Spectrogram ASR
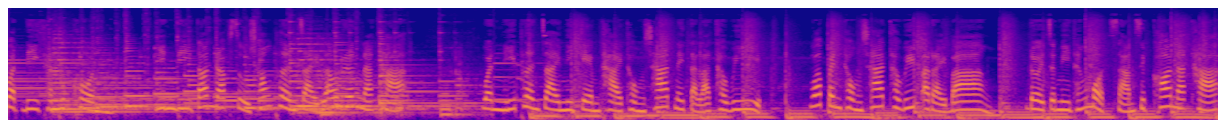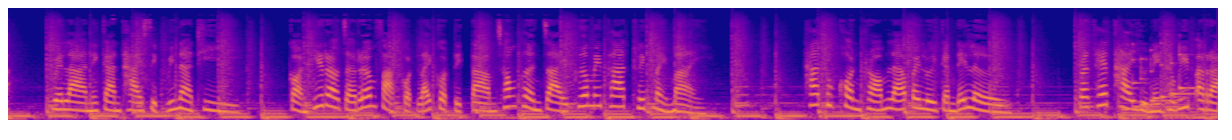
วัสดีค่ะทุกคน ยินดีต้อนรับสู่ช่องเพลินใจเล่าเรื่องนะคะ วันนี้เพลินใจมีเกมทายธงชาติในแต่ละทวีป ว่าเป็นธงชาติทวีปอะไรบ้าง โดยจะมีทั้งหมด 30 ข้อนะคะ เวลาในการทาย 10 วินาที ก่อนที่เราจะเริ่มฝากกดไลค์กดติดตามช่องเพลินใจเพื่อไม่พลาดคลิปใหม่ๆ ถ้าทุกคนพร้อมแล้วไปลุยกันได้เลย ประเทศไทยอยู่ในทวีปอะไร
